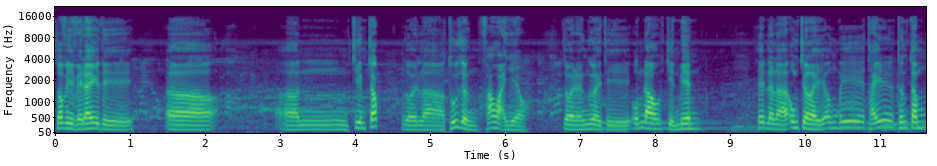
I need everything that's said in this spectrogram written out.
do vì về đây thì uh, uh, chim chóc rồi là thú rừng phá hoại nhiều rồi là người thì ốm đau triển miên. Thế nên là ông trời ông mới thấy thương tâm.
